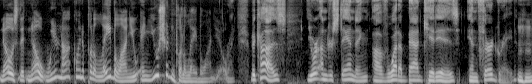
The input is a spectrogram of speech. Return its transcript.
knows that no, we're not going to put a label on you, and you shouldn't put a label on you. Right, because your understanding of what a bad kid is in third grade. Mm-hmm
